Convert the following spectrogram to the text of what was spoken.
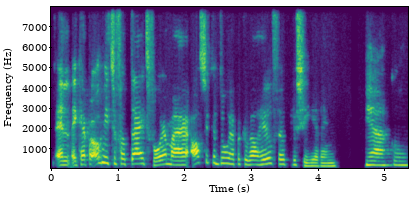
En ik heb er ook niet zoveel tijd voor, maar als ik het doe, heb ik er wel heel veel plezier in. Ja, cool.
